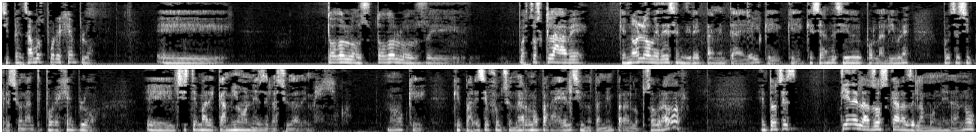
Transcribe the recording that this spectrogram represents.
Si pensamos, por ejemplo, eh, todos los todos los eh, puestos clave que no le obedecen directamente a él, que, que, se han decidido ir por la libre, pues es impresionante. Por ejemplo, eh, el sistema de camiones de la Ciudad de México, ¿no? que, que parece funcionar no para él, sino también para el observador. Entonces, tiene las dos caras de la moneda, ¿no?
